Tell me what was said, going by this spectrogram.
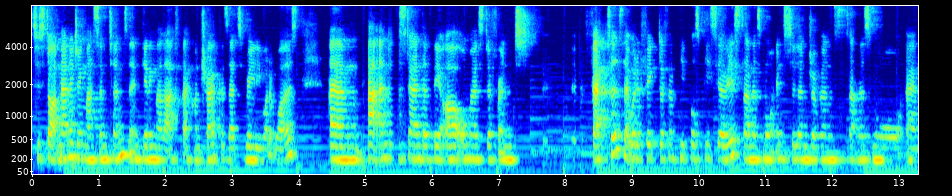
to start managing my symptoms and getting my life back on track, because that's really what it was. Um, I understand that there are almost different factors that would affect different people's PCOS. Some is more insulin driven, some is more um,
